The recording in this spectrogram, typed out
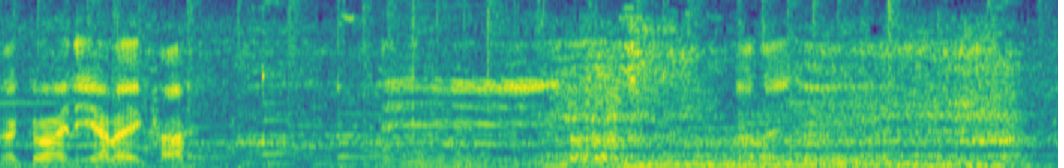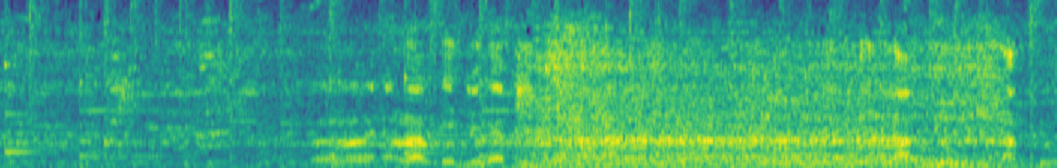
แล้วก็อันนี้อะไรคะ นี่ อะไรเอ่ย อนั่งเลิกลินอยู่แล้วลินลินหลับอยู่หลับอยู่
